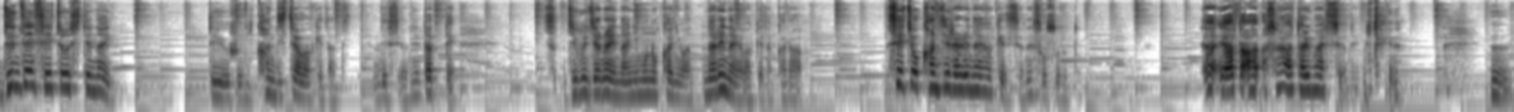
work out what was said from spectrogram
全然成長してないっていうふうに感じちゃうわけなんですよね。だって自分じゃない何者かにはなれないわけだから成長感じられないわけですよねそうすると。ああそれは当たり前ですよねみたいな。うん、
